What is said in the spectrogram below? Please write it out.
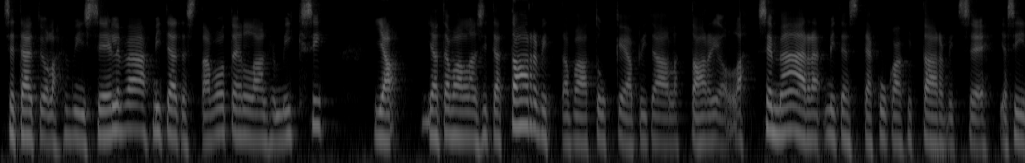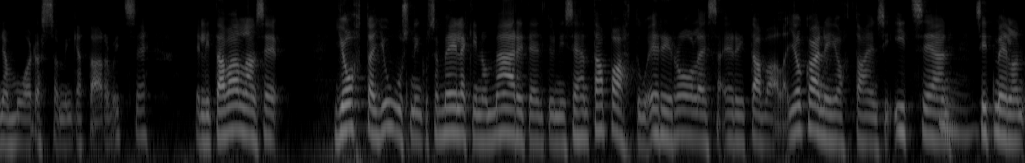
se täytyy olla hyvin selvää, mitä tässä tavoitellaan ja miksi. Ja, ja tavallaan sitä tarvittavaa tukea pitää olla tarjolla. Se määrä, mitä sitä kukakin tarvitsee ja siinä muodossa, minkä tarvitsee. Eli tavallaan se johtajuus, niin kuin se meilläkin on määritelty, niin sehän tapahtuu eri rooleissa eri tavalla. Jokainen johtaa ensin itseään, mm. sitten meillä on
